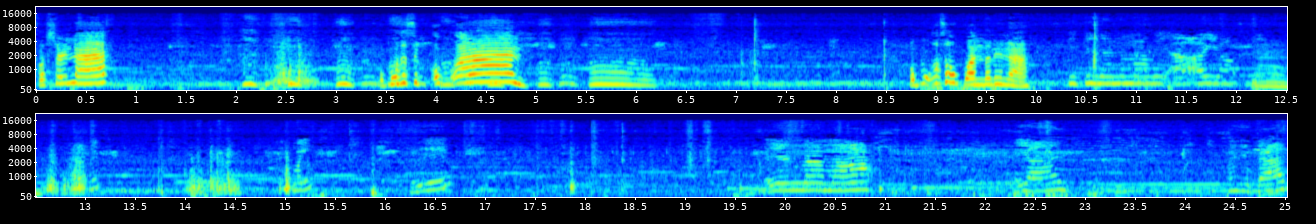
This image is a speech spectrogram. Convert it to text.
Pasur na. Upo sa sip upuan. Upo ka sa upuan, na. Dito na na mami aayaw. Hmm. Wait. Wait. Ayan, mama. Ayan. Ano that?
